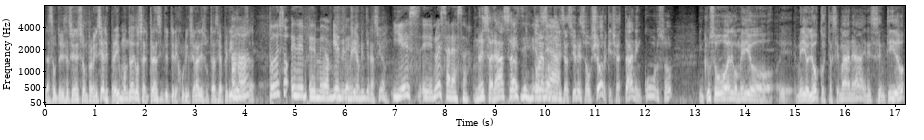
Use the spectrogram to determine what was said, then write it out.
las autorizaciones son provinciales, pero hay un montón de cosas. El tránsito interjurisdiccional de sustancias peligrosas. Ajá. Todo eso es de, de medio Es ambiente. de medio ambiente nación. Y es, eh, no es Sarasa. No es Sarasa, Es, eh, todas las sea- autorizaciones offshore que ya están en curso. Incluso hubo algo medio, eh, medio loco esta semana en ese sentido.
